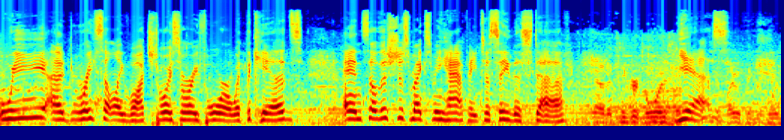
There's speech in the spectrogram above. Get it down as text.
We uh, recently watched Toy Story 4 with the kids, and so this just makes me happy to see this stuff. Yeah, the Tinker Toys. Yes. You can play with Tinker Toys.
